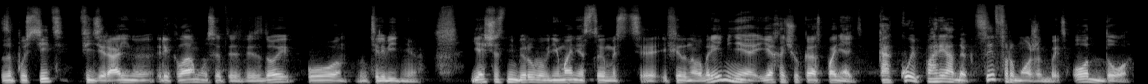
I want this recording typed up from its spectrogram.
запустить федеральную рекламу с этой звездой по телевидению, я сейчас не беру во внимание стоимость э, эфирного времени, я хочу как раз понять, какой порядок цифр может быть от до.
